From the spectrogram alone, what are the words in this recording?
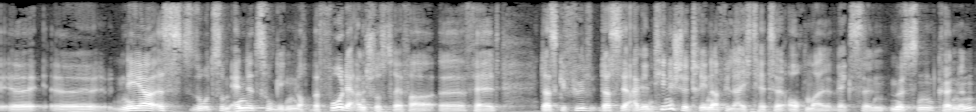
äh, äh, näher es so zum Ende zuging, noch bevor der Anschlusstreffer äh, fällt, das Gefühl, dass der argentinische Trainer vielleicht hätte auch mal wechseln müssen können?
